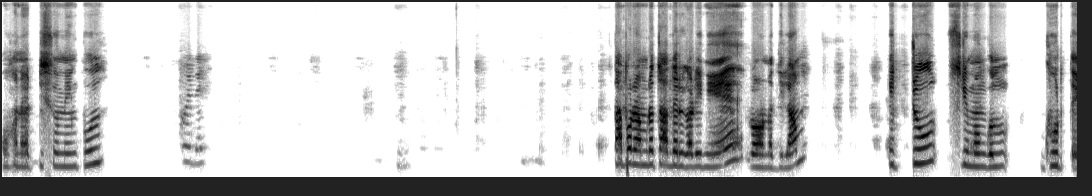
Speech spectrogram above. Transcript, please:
ওখানে একটি সুইমিং পুল তারপর আমরা চাঁদের গাড়ি নিয়ে রওনা দিলাম। একটু শ্রীমঙ্গল ঘুরতে।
